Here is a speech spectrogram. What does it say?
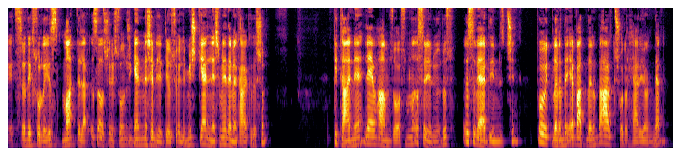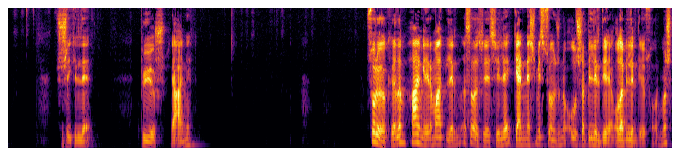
Evet sıradaki sorudayız. Maddeler ısı alışverişi sonucu genleşebilir diye söylemiş. Genleşme ne demek arkadaşım? Bir tane levhamız olsun. Buna ısı veriyoruz. Isı verdiğimiz için boyutlarında, ebatlarında artış olur her yönden. Şu şekilde büyür yani. Soruyu okuyalım. Hangileri maddelerin ısı alışverişiyle genleşmesi sonucunda oluşabilir diye, olabilir diye sormuş.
